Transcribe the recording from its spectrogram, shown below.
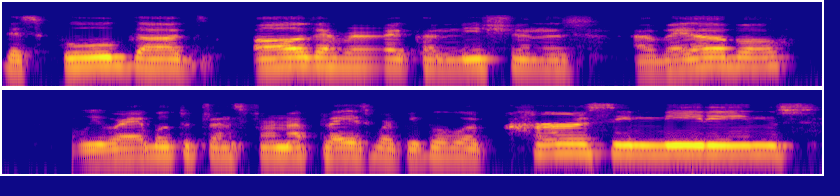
The school got all the recognitions available. We were able to transform a place where people were cursing meetings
